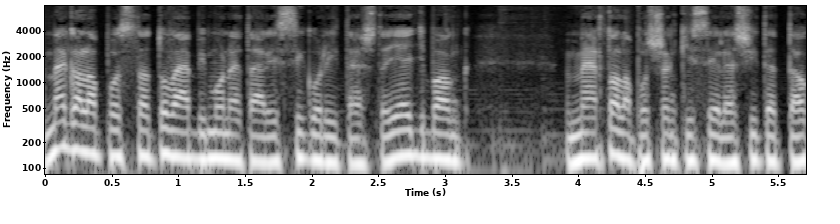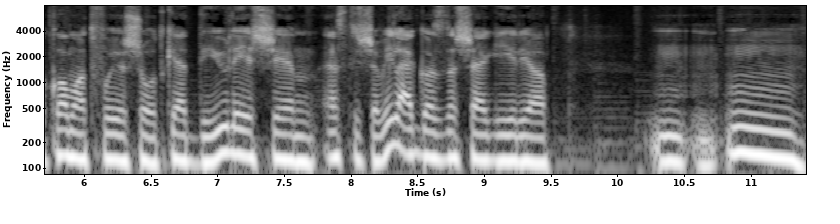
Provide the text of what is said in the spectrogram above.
Megalapozta további monetáris szigorítást a jegybank, mert alaposan kiszélesítette a kamat folyosót keddi ülésén. Ezt is a világgazdaság írja. Mm-mm-mm.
